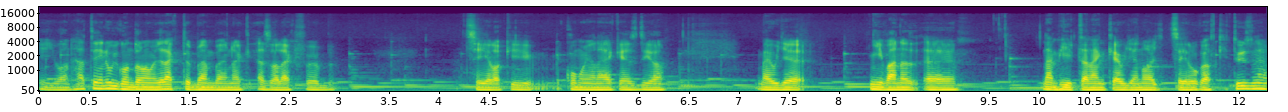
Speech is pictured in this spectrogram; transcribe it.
Így van. Hát én úgy gondolom, hogy a legtöbb embernek ez a legfőbb cél, aki komolyan elkezdi a... Mert ugye nyilván nem hirtelen kell ugye nagy célokat kitűzni,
